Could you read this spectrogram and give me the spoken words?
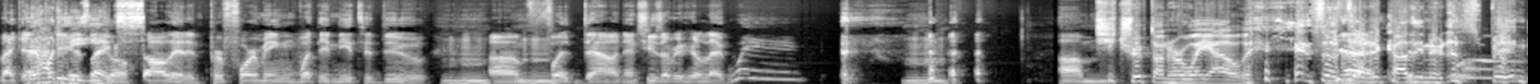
Like There everybody to is like ego. solid and performing what they need to do, Mm-hmm, um, mhm, foot down, and she's over here like, wait. mhm. Um. She tripped on her way out, so it Yeah. started causing her to spin.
